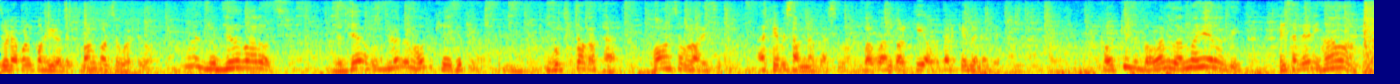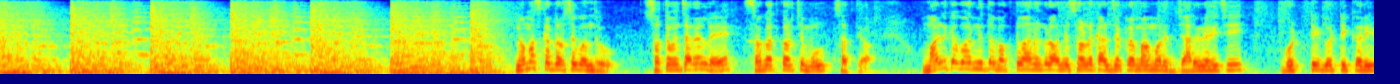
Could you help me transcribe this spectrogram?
ଯେଉଁଟା ଆପଣ କହିଗଲେ କ'ଣ କ'ଣ ସବୁ ଘଟିବ ଯୁଦ୍ଧ ହେବାର ଅଛି ଯୁଦ୍ଧ ଯୁଦ୍ଧରେ ବହୁତ କ୍ଷୟକ୍ଷତି ଗୁପ୍ତ କଥା କ'ଣ ସବୁ ରହିଛି ଆଉ କେବେ ସାମ୍ନାକୁ ଆସିବ ଭଗବାନ କଳ୍କି ଅବତାର କେବେ ନେବେ କଳ୍କି ଭଗବାନ ଜନ୍ମ ହେଇଯାନ୍ତି ହେଇସାରିଲେଣି ହଁ ନମସ୍କାର ଦର୍ଶକ ବନ୍ଧୁ ସତ୍ୟମ ଚ୍ୟାନେଲରେ ସ୍ୱାଗତ କରୁଛି ମୁଁ ସତ୍ୟ मालिक वर्णित भक्त म अन्वसर कार्क्रम आम जारी रहेछ गोटि गोटी करि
